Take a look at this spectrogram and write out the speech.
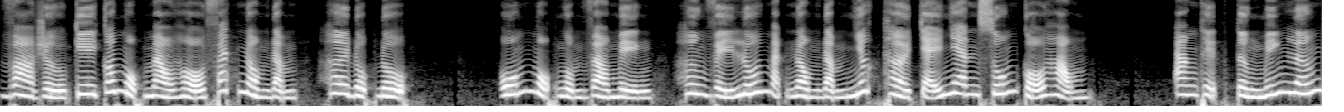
Vò rượu kia có một màu hổ phách nồng đậm, hơi đục đục. Uống một ngụm vào miệng, hương vị lúa mạch nồng đậm nhất thời chảy nhanh xuống cổ họng. Ăn thịt từng miếng lớn,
